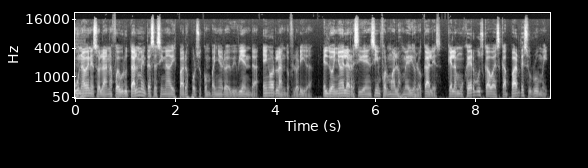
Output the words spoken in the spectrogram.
Una venezolana fue brutalmente asesinada a disparos por su compañero de vivienda en Orlando, Florida. El dueño de la residencia informó a los medios locales que la mujer buscaba escapar de su roommate,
